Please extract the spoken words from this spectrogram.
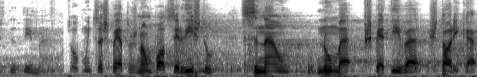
este tema, sob muitos aspectos, não pode ser visto senão numa perspectiva histórica.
